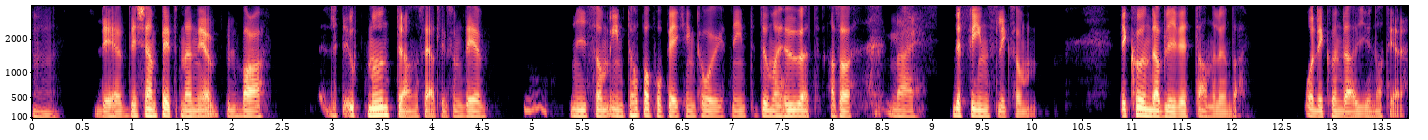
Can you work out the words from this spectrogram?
Mm. Det, det är kämpigt, men jag vill bara lite uppmuntran och säga att liksom det, ni som inte hoppar på Peking-tåget, ni är inte dumma i huvudet. Alltså, Nej. det finns liksom, det kunde ha blivit annorlunda och det kunde ha gynnat er.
